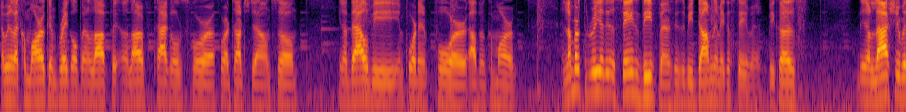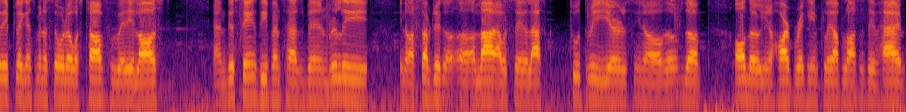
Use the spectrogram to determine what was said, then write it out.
And we know that Kamara can break open a lot of a lot of tackles for for a touchdown. So, you know that will be important for Alvin Kamara. And number three, I think the Saints defense needs to be dominant, make a statement because you know last year where they played against Minnesota was tough, where they lost, and this Saints defense has been really you know a subject a, a lot. I would say the last two three years. You know the, the all the you know heartbreaking playoff losses they've had.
